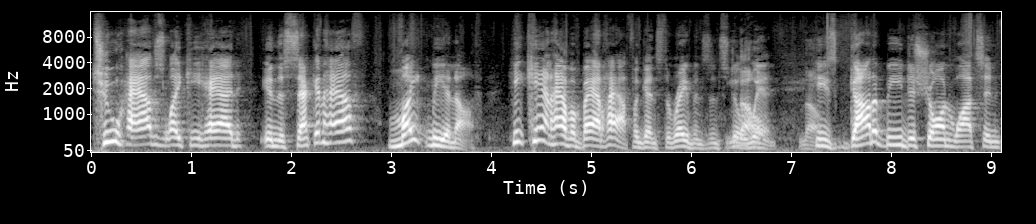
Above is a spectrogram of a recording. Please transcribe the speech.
two halves like he had in the second half might be enough. He can't have a bad half against the Ravens and still No, win. no. He's got to be Deshaun Watson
